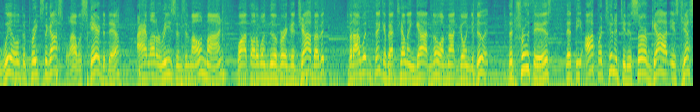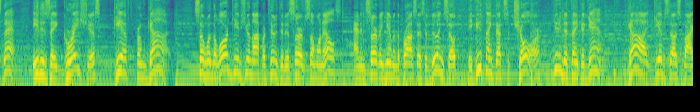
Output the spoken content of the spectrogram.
will to preach the gospel. I was scared to death. I had a lot of reasons in my own mind why I thought I wouldn't do a very good job of it, but I wouldn't think about telling God, no, I'm not going to do it. The truth is that the opportunity to serve God is just that. It is a gracious gift from God. So when the Lord gives you an opportunity to serve someone else, and in serving Him in the process of doing so, if you think that's a chore, you need to think again. God gives us by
